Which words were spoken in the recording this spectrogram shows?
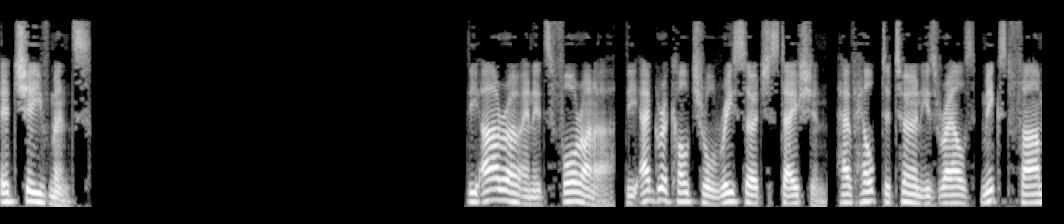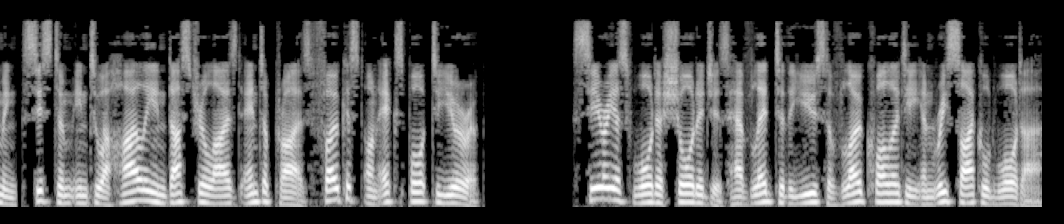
Achievements The ARO and its forerunner, the Agricultural Research Station, have helped to turn Israel's mixed farming system into a highly industrialized enterprise focused on export to Europe. Serious water shortages have led to the use of low-quality and recycled water.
